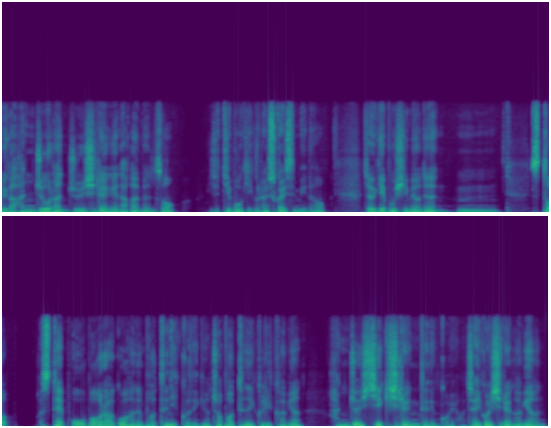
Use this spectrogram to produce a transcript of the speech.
우리가 한 줄 한 줄 실행해 나가면서 이제 디버깅을 할 수가 있습니다. 자, 여기 보시면은 음, 스톱 step over라고 하는 버튼이 있거든요. 저 버튼을 클릭하면 한 줄씩 실행되는 거예요. 자, 이걸 실행하면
